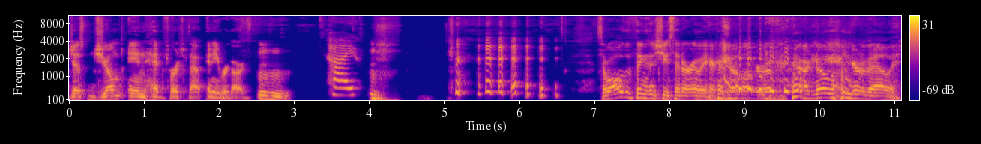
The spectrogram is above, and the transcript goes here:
just jump in headfirst without any regard. hmm Hi. So all the things that she said earlier are no longer are no longer valid.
